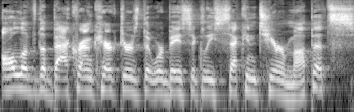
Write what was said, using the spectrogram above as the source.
all of the background characters that were basically second tier muppets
